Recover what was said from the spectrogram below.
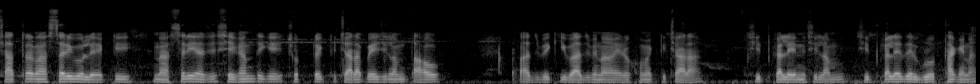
সাতরা নার্সারি বলে একটি নার্সারি আছে, সেখান থেকে ছোট্ট একটি চারা পেয়েছিলাম, তাও বাঁচবে কি বাঁচবে না এরকম একটি চারা। শীতকালে এনেছিলাম, শীতকালে এদের গ্রোথ থাকে না।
